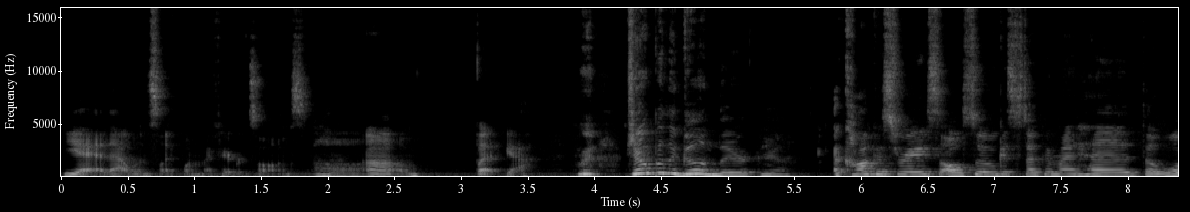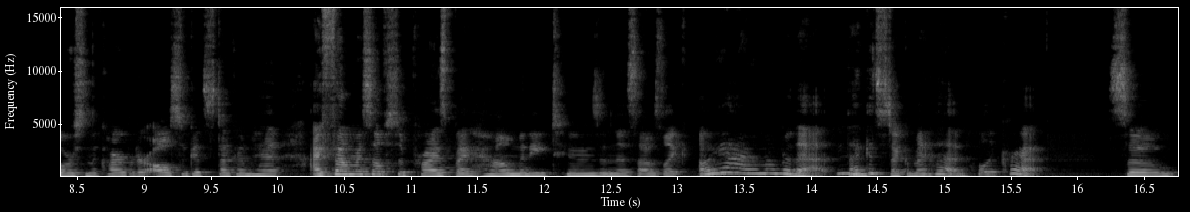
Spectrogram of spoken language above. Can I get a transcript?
Yeah, that one's like one of my favorite songs. Aw. Um, but yeah, jumping the gun there. Yeah. A caucus race also gets stuck in my head. The Walrus and the Carpenter also gets stuck in my head. I found myself surprised by how many tunes in this. I was like, oh yeah, I remember that. Hmm. That gets stuck in my head. Holy crap. So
